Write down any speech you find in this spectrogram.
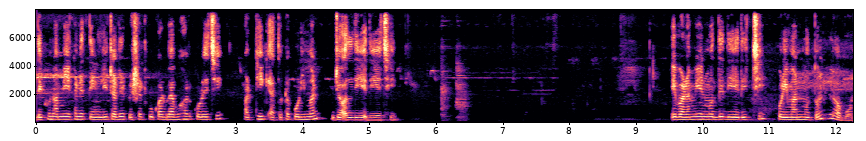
দেখুন, আমি এখানে তিন লিটারের প্রেশার কুকার ব্যবহার করেছি আর ঠিক এতটা পরিমাণ জল দিয়ে দিয়েছি। এবার আমি এর মধ্যে দিয়ে দিচ্ছি পরিমাণ মতন লবণ।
